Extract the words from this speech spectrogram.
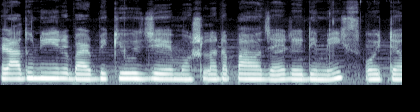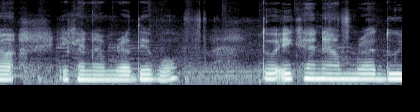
রাঁধুনির বারবিকিউ যে মশলাটা পাওয়া যায় রেডি মিক্স ওইটা এখানে আমরা দেব। তো এখানে আমরা দুই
